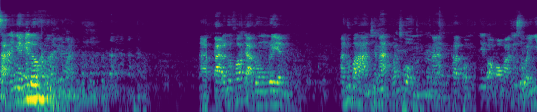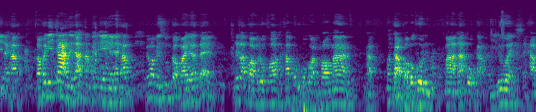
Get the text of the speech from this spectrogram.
สั่งยังไงไม่รู้อะการอนุเคราะห์จากโรงเรียนอนุบาลใช่ไหมวัดชมใช่ไหมครับผมที่บอกออกมาที่สวยอย่างนี้นะครับ เราไม่ได้จ้างเลยนะทำกันเองเลยนะครับ ไม่ว่าเป็นซุ้มดอกไม้แล้วแต่ได้รับความอนุเคราะห์นะครับเพราะอุปกรณ์พร้อมมากครับต้องกราบขอบพระคุณมาณโอกาสนี้ด้วยนะครับ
